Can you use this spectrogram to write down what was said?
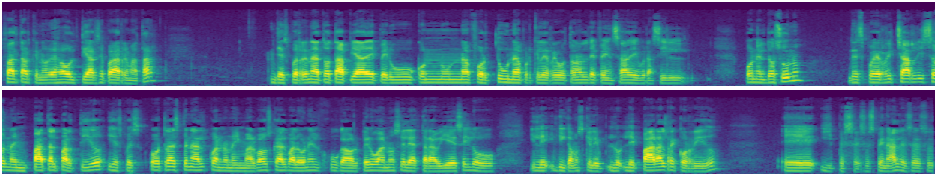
Falta porque no le deja voltearse para rematar. Después Renato Tapia de Perú con una fortuna porque le rebotaron el defensa de Brasil pone el 2-1. Después Richarlison empata el partido y después otra vez penal cuando Neymar va a buscar el balón el jugador peruano se le atraviesa y lo y le, digamos que le, le para el recorrido eh, y pues eso es penal, eso, eso,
